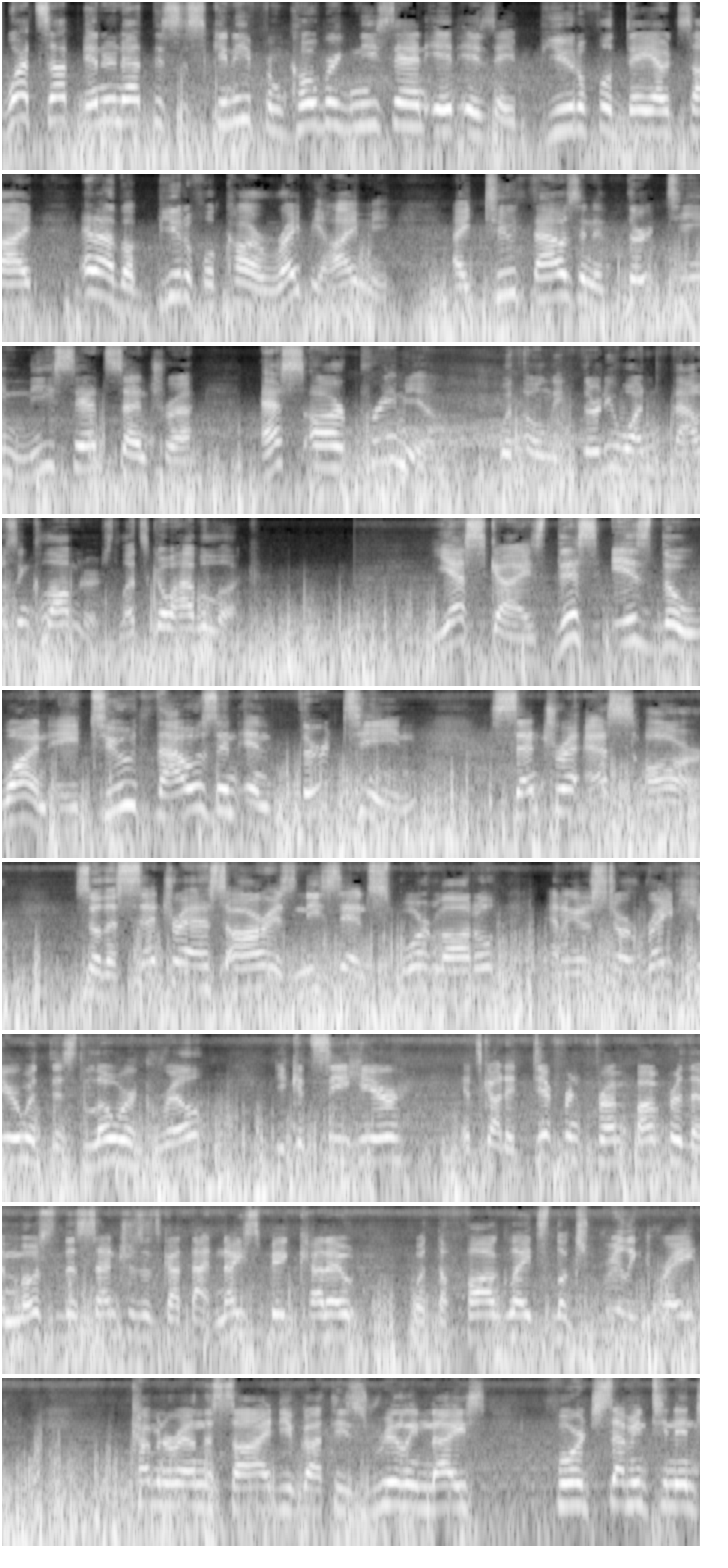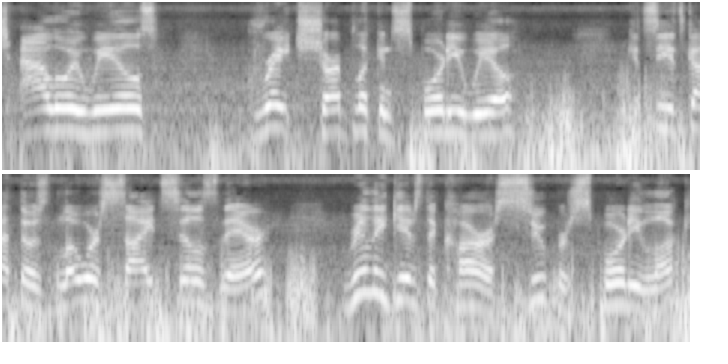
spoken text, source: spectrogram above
What's up, Internet? This is Skinny from Cobourg Nissan. It is a beautiful day outside, and I have a beautiful car right behind me a 2013 Nissan Sentra SR Premium with only 31,000 kilometers. Let's go have a look. Yes, guys, this is the one a 2013 Sentra SR. So, the Sentra SR is Nissan's Sport model, and I'm going to start right here with this lower grille you can see here, it's got a different front bumper than most of the Sentras. It's got that nice big cutout with the fog lights, looks really great. Coming around the side, you've got these really nice forged 17 inch alloy wheels, great sharp looking sporty wheel. You can see it's got those lower side sills there. Really gives the car a super sporty look.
